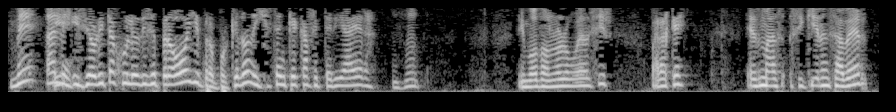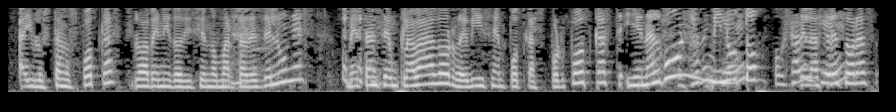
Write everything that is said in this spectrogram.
Me vale. Y, y si ahorita Julio dice, pero oye, pero ¿por qué no dijiste en qué cafetería era? Ujú. Ni modo, no lo voy a decir. ¿Para qué? Es más, si quieren saber, ahí están los podcasts, lo ha venido diciendo Marta desde el lunes. Métanse un clavado, revisen podcast por podcast y en algún ¿O saben minuto de las qué? tres horas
